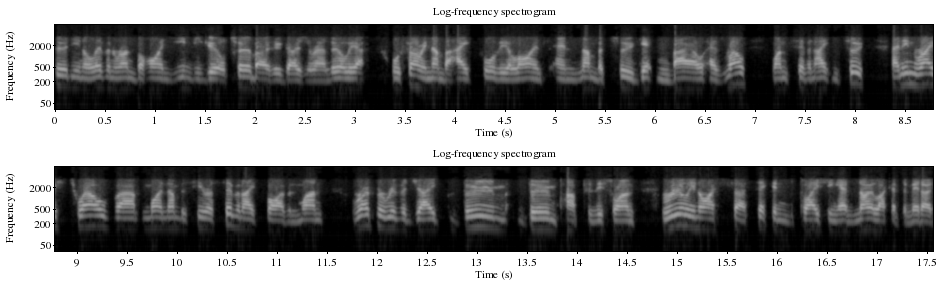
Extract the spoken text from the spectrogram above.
30 and 11 run behind Yindy Girl Turbo, who goes around earlier. We'll throw in number 8 for the Alliance and number 2, Getting Bale as well. 1, 7, 8 and 2. And in race 12, uh, my numbers here are 7, 8, 5 and 1. Roper River Jake, boom, boom pup for this one. Really nice uh, second placing. Had no luck at the Meadows.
